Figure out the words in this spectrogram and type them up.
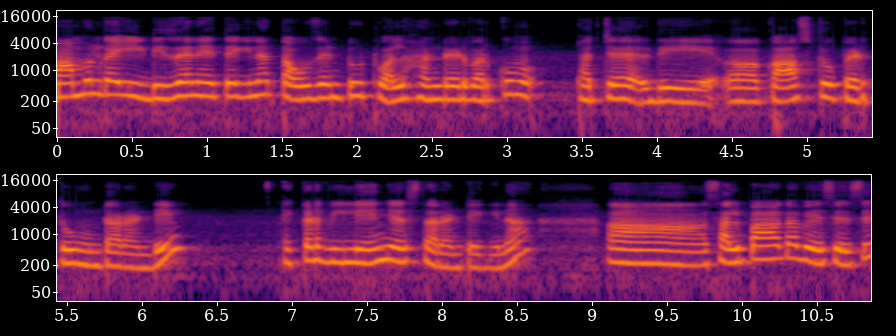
మామూలుగా ఈ డిజైన్ అయితే గిన థౌజండ్ టు ట్వెల్వ్ హండ్రెడ్ వరకు పచ్చేది కాస్ట్ పెడుతూ ఉంటారండి. ఇక్కడ వీళ్ళు ఏం చేస్తారంటే గిన సల్పాగా వేసేసి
